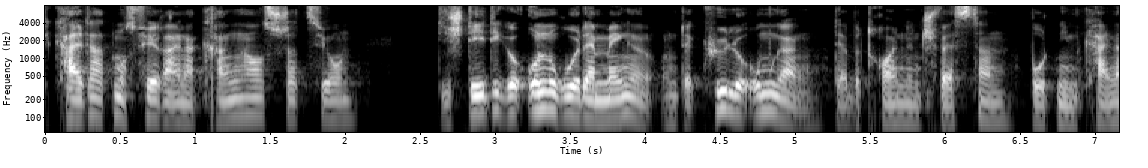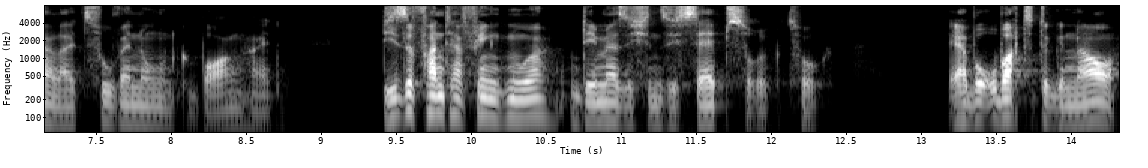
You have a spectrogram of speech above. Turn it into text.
Die kalte Atmosphäre einer Krankenhausstation, die stetige Unruhe der Menge und der kühle Umgang der betreuenden Schwestern boten ihm keinerlei Zuwendung und Geborgenheit. Diese fand Herr Fink nur, indem er sich in sich selbst zurückzog. Er beobachtete genau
